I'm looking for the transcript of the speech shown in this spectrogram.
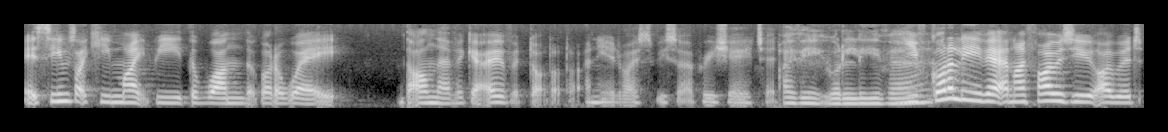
It seems like he might be the one that got away that I'll never get over. Dot dot dot. Any advice would be so appreciated. I think you got to leave it. You've got to leave it, and if I was you, I would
